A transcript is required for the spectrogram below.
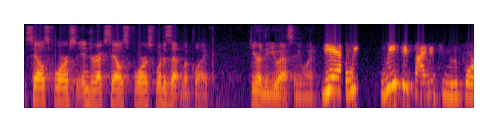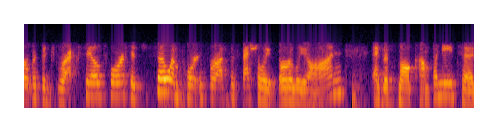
sales force, an indirect sales force? What does that look like here in the U.S. anyway? Yeah, we we decided to move forward with a direct sales force. It's so important for us, especially early on as a small company, to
